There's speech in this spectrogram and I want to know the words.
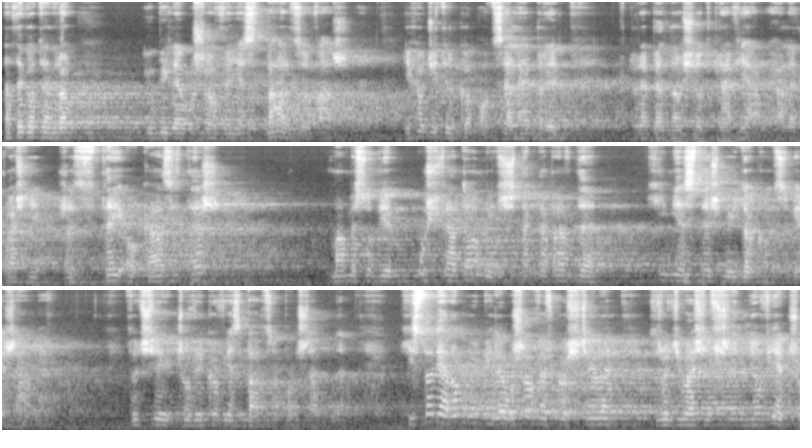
Dlatego ten rok jubileuszowy jest bardzo ważny. Nie chodzi tylko o celebry, które będą się odprawiały, ale właśnie, że z tej okazji też mamy sobie uświadomić tak naprawdę, kim jesteśmy i dokąd zmierzamy. To dzisiaj człowiekowi jest bardzo potrzebne. Historia roku jubileuszowy w Kościele zrodziła się w średniowieczu.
